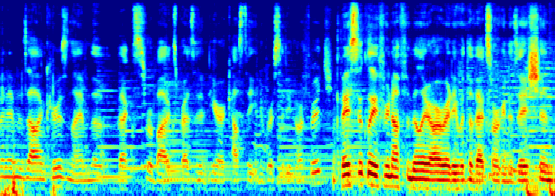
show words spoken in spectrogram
my name is Alan Cruz and I am the VEX Robotics President here at Cal State University Northridge. Basically, if you're not familiar already with the VEX organization,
